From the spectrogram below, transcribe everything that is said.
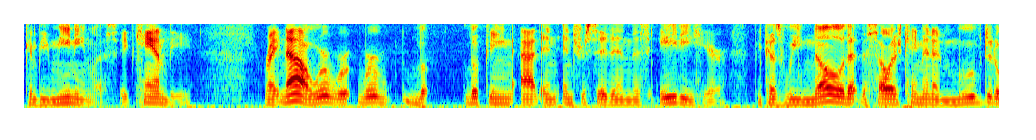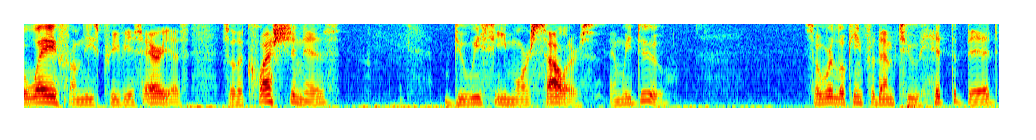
can be meaningless. It can be. Right now, we're we're, we're looking at and interested in this 80 here because we know that the sellers came in and moved it away from these previous areas. So the question is, do we see more sellers? And we do. So we're looking for them to hit the bid,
